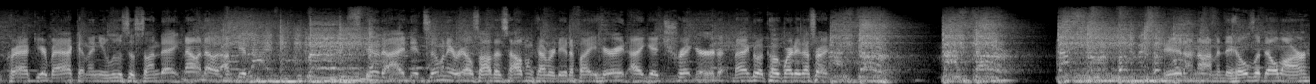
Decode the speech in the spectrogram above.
You crack your back and then you lose a Sunday? No, no, I'm kidding. Dude, I did so many reels off this album cover, dude. If I hear it, I get triggered. Back to a Coke party, that's right. Dude, I know I'm in the hills of Del Mar.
